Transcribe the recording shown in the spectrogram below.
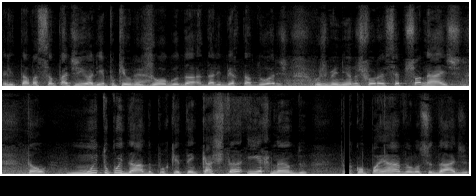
ele estava sentadinho ali, porque no jogo da, da Libertadores, os meninos foram excepcionais. Então, muito cuidado, porque tem Castan e Hernando. Para acompanhar a velocidade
